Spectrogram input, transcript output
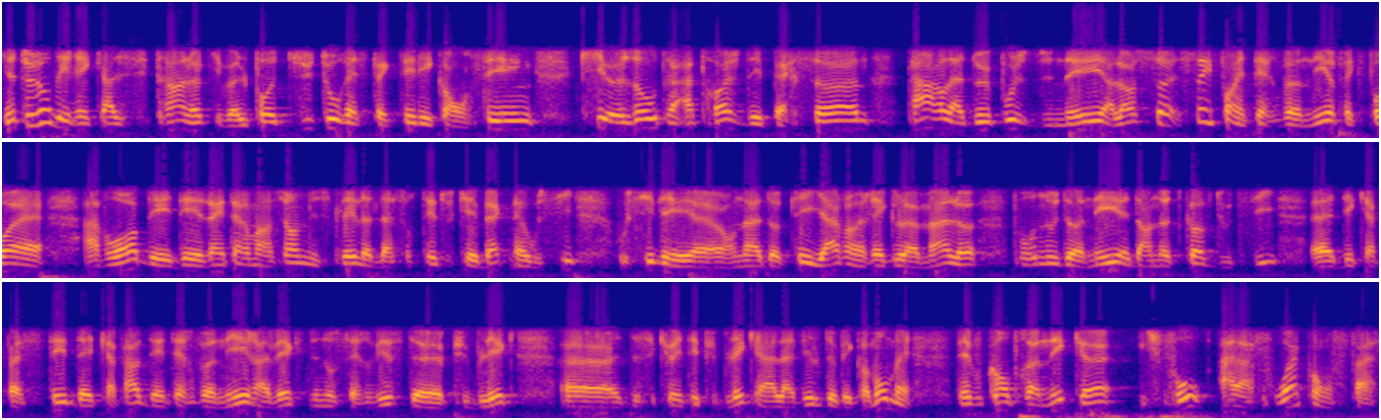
il y a toujours des récalcitrants là, qui veulent pas du tout respecter les consignes, qui eux autres approchent des personnes, parlent à deux pouces du nez. Alors ça, ça il faut intervenir, fait qu'il faut euh, avoir des, des interventions musclées là, de la Sûreté du Québec, mais aussi, aussi des, euh, on a adopté hier un règlement là, pour nous donner, dans notre coffre d'outils, euh, des capacités d'être capable d'intervenir avec nos services de publics de sécurité publique à la ville de Bécomo, mais, mais vous comprenez qu'il faut à la fois qu'on fasse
